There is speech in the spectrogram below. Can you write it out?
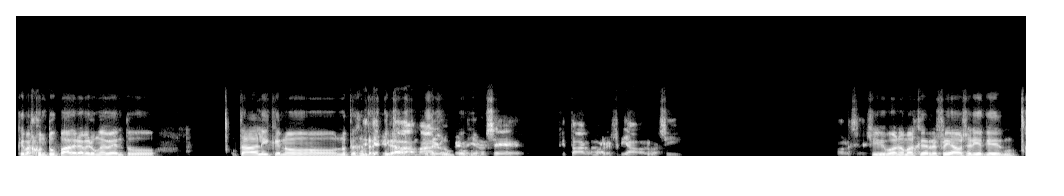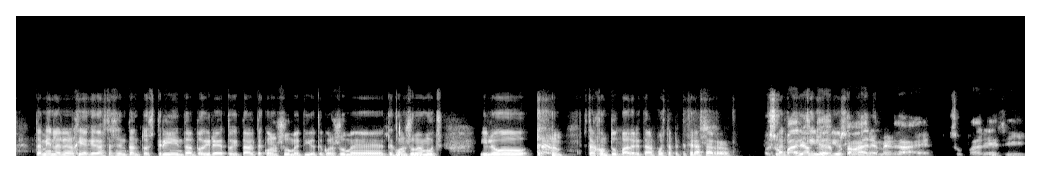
que vas con tu padre a ver un evento tal y que no, no te dejen Decía respirar. Que estaba malo, pero yo no sé, que estaba como resfriado o algo así. No lo sé. Sí, bueno, más que resfriado sería que también la energía que gastas en tanto stream, tanto directo y tal, te consume, tío, te consume, te consume mucho. Y luego estás con tu padre, tal, pues te apetecerá estar. Pues su padre es de puta madre, en verdad, ¿eh? Su padre sí.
